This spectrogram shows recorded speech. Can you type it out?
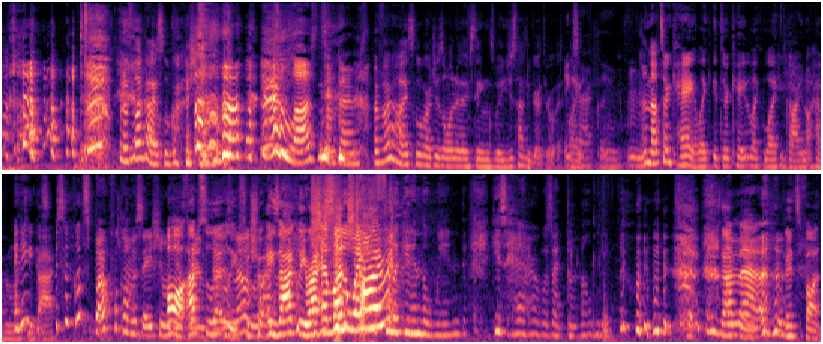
but I feel like high school crushes. They're lost sometimes. I feel like high school crushes are one of those things where you just have to go through it. Like, Exactly. Mm. and that's okay. Like it's okay to like like a guy and not have him And like you back. it's, a good spark for conversation. With Oh, friends, absolutely, guys. for sure. lie. Exactly, right? Did At you see the way he lunchtime. flickered in the wind. His hair was like glowing. exactly. It's fun.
